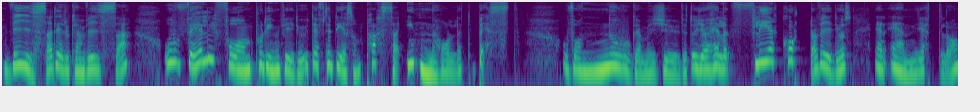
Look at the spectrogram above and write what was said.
Visa det du kan visa och välj form på din video utefter det som passar innehållet bäst. Och var noga med ljudet och gör hellre fler korta videos än en jättelång.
